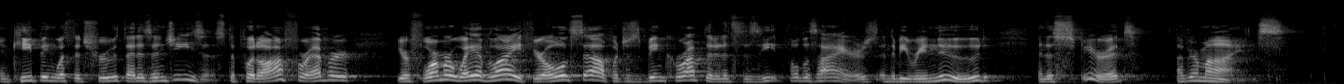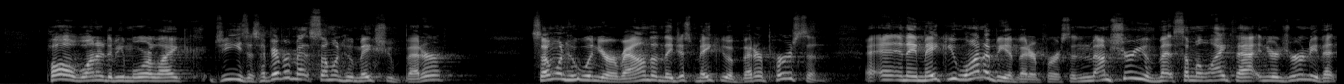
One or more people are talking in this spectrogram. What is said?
in keeping with the truth that is in Jesus, to put off forever your former way of life, your old self, which is being corrupted in its deceitful desires, and to be renewed in the spirit of your minds. Paul wanted to be more like Jesus. Have you ever met someone who makes you better? Someone who, when you're around them, they just make you a better person and they make you want to be a better person. I'm sure you've met someone like that in your journey that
